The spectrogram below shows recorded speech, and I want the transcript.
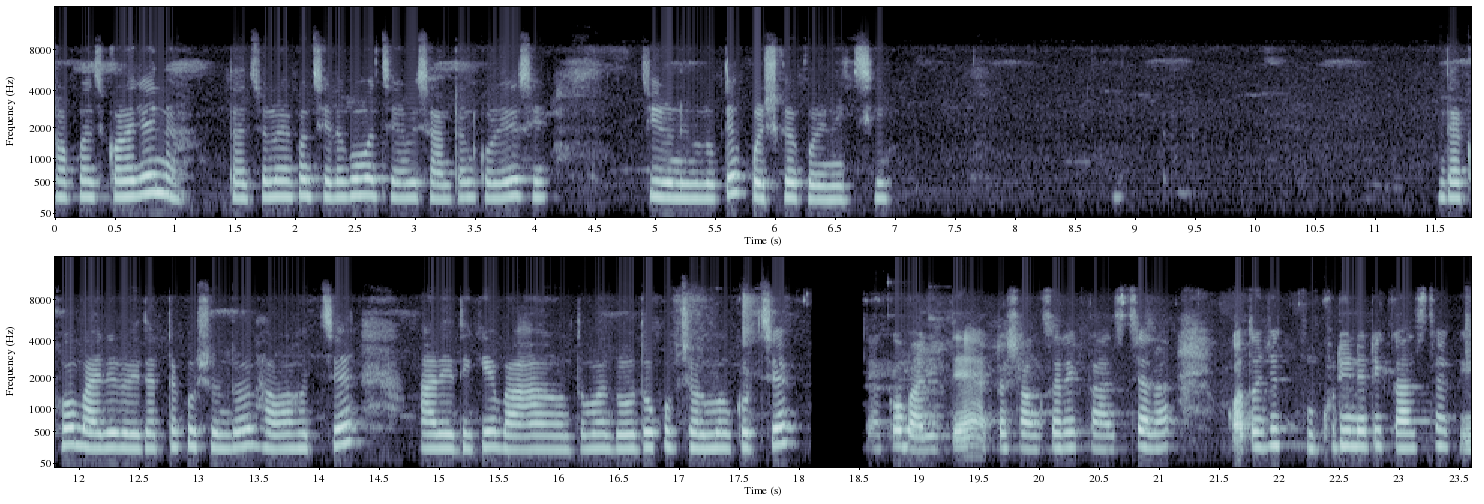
সব কাজ করা যায় না, তার জন্য এখন ছেলে ঘুমাচ্ছে। আমি স্নান টান করে এসে চিরুনিগুলোকে পরিষ্কার করে নিচ্ছি। দেখো বাইরের ওয়েদারটা খুব সুন্দর, হাওয়া হচ্ছে। আর এদিকে বা, তোমার রোদও খুব ঝলমল করছে। দেখো, বাড়িতে একটা সংসারের কাজ ছাড়া কত যে খুঁটিনাটি কাজ থাকে,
